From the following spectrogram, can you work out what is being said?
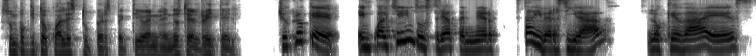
Es un poquito cuál es tu perspectiva en la industria del retail. Yo creo que en cualquier industria tener esta diversidad lo que da es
